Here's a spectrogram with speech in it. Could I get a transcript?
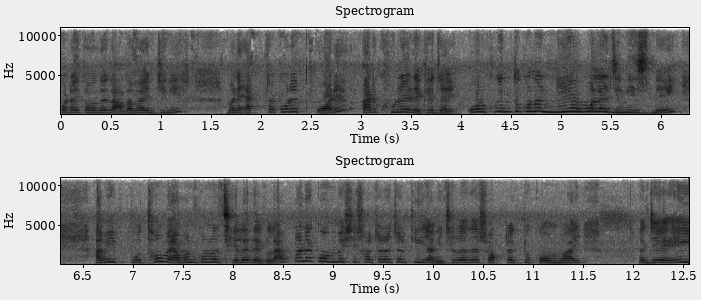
কটাই তোমাদের দাদাভাইয়ের জিনিস। মানে একটা করে পরে আর খুলে রেখে যায়। ওর কিন্তু কোনো নিউ বলে জিনিস নেই। আমি প্রথম এমন কোনো ছেলে দেখলাম মানে কম বেশি সচরাচর কী জানি, ছেলেদের শখটা একটু কম হয়। যে এই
